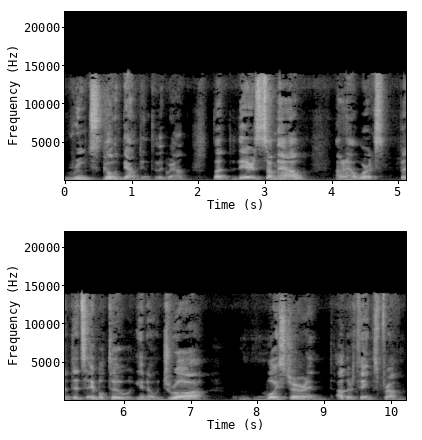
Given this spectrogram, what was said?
roots going down into the ground, but there's somehow I don't know how it works, but it's able to you know draw moisture and other things from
